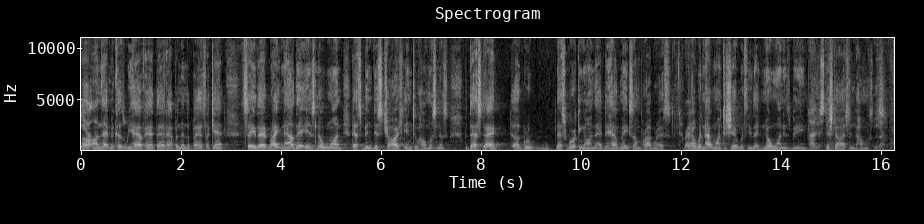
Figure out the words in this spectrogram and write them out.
uh, Yeah. on that, because we have had that happen in the past. I can't say that right now there is no one that's been discharged into homelessness, but that's the act- uh, group that's working on that. They have made some progress. But I would not want to share with you that no one is being I understand. discharged into homelessness. Yeah.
